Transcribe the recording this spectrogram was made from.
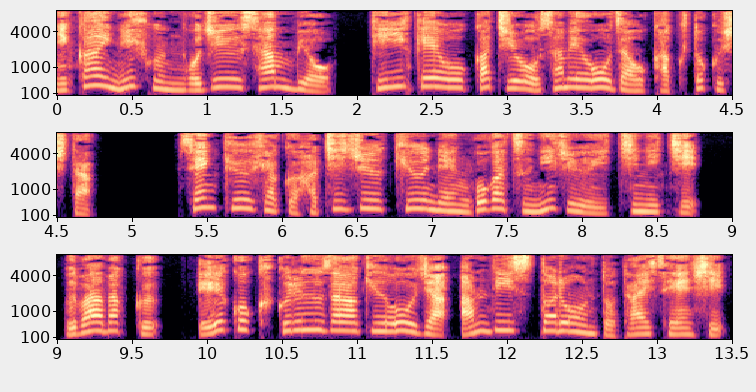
2回2分53秒 TKO 勝ちを収め王座を獲得した。1989年5月21日、ブバーバック、英国クルーザー級王者アンディ・ストローンと対戦し、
